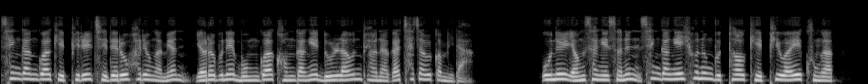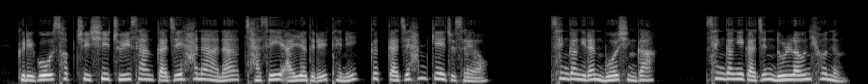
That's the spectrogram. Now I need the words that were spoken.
생강과 계피를 제대로 활용하면 여러분의 몸과 건강에 놀라운 변화가 찾아올 겁니다. 오늘 영상에서는 생강의 효능부터 계피와의 궁합, 그리고 섭취 시 주의사항까지 하나하나 자세히 알려드릴 테니 끝까지 함께 해주세요. 생강이란 무엇인가? 생강이 가진 놀라운 효능.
